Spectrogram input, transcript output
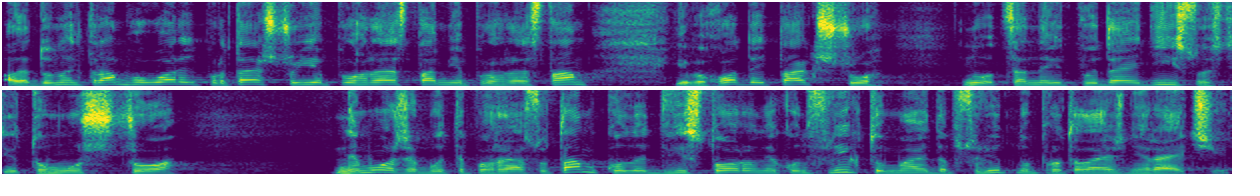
Але Дональд Трамп говорить про те, що є прогрес там, є прогрес там, і виходить так, що ну, це не відповідає дійсності, тому що не може бути прогресу там, коли дві сторони конфлікту мають абсолютно протилежні речі,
